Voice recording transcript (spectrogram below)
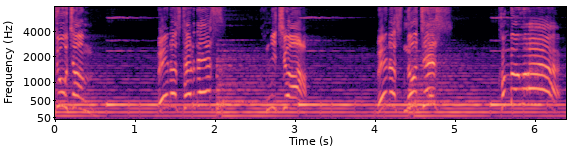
嬢ちゃんウェノスタルです。こんにちは。ウェノスノーチェス。こんばんは。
